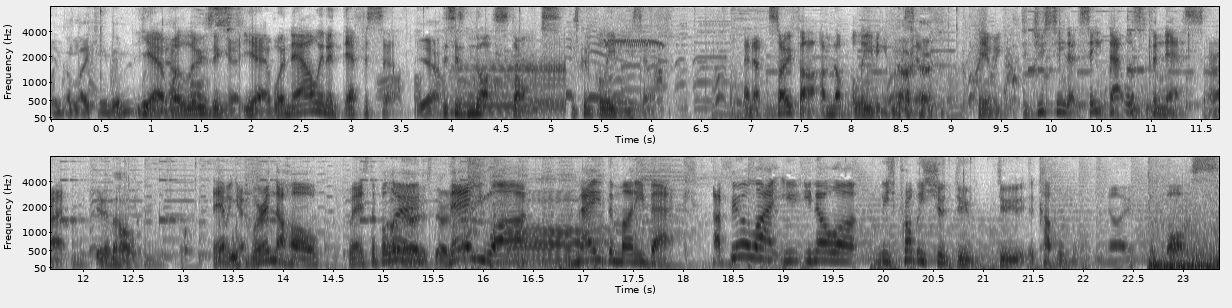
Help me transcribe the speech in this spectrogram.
in the Lake Kingdom. Yeah, we're losing it. Yeah, we're now in a deficit. Yeah. This is not stonks. You just gotta believe in yourself. And so far, I'm not believing in myself. Here we go. Did you see that? See, that was finesse, alright? Get in the hole. There we go. We're in the hole. Where's the oh, balloon? Oh, there it is, there it is. you are. Oh. Made the money back. I feel like you you know what? We probably should do do a couple more, you know. The boss.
